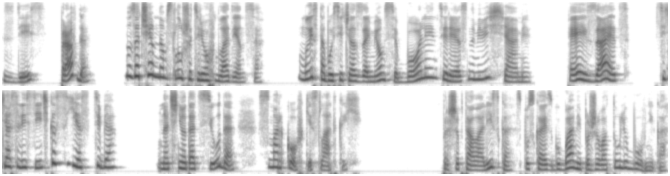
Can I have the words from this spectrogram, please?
здесь, правда? Но зачем нам слушать рев младенца? Мы с тобой сейчас займемся более интересными вещами. Эй, заяц, сейчас лисичка съест тебя. Начнет отсюда с морковки сладкой. Прошептала Алиска, спускаясь губами по животу любовника.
